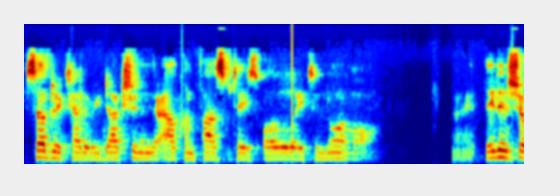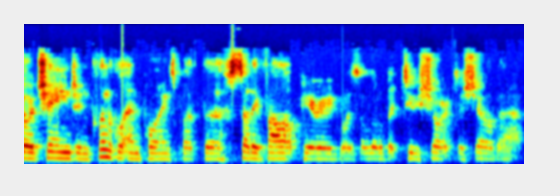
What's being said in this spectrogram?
subjects had a reduction in their alkaline phosphatase all the way to normal. Right. They didn't show a change in clinical endpoints, but the study follow-up period was a little bit too short to show that.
